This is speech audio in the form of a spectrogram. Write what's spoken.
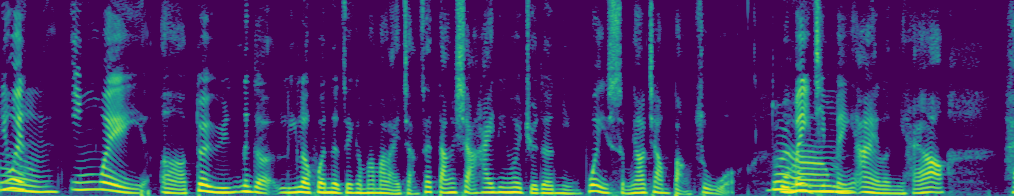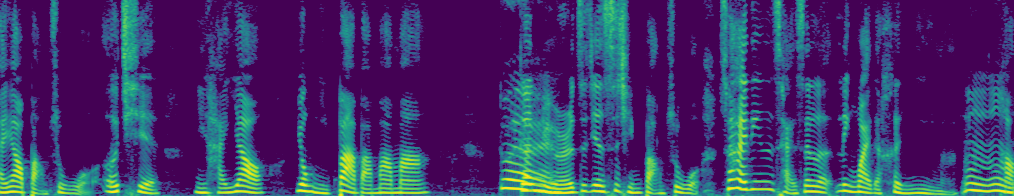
因为、嗯、因为呃，对于那个离了婚的这个妈妈来讲，在当下她一定会觉得你为什么要这样绑住我？啊、我们已经没爱了，你还要还要绑住我，而且你还要用你爸爸妈妈对跟女儿这件事情绑住我，所以她一定是产生了另外的恨意嘛。嗯嗯，好，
